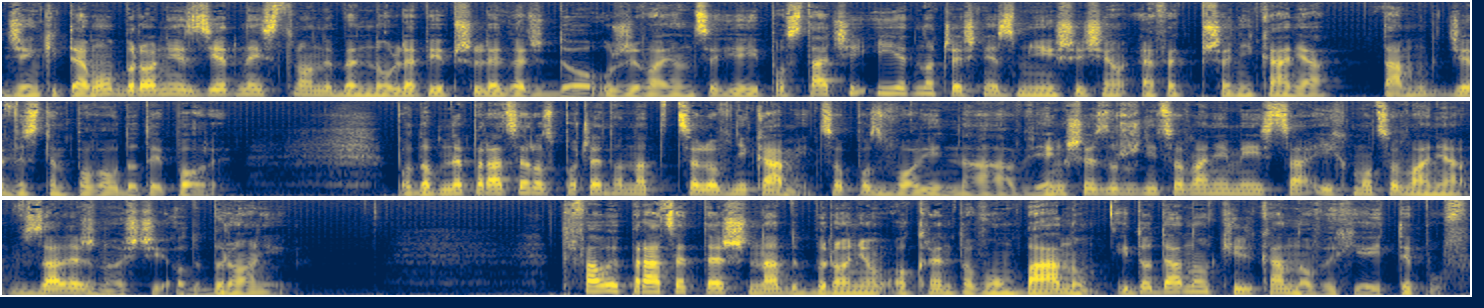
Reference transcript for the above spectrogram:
Dzięki temu bronie z jednej strony będą lepiej przylegać do używającej jej postaci i jednocześnie zmniejszy się efekt przenikania tam, gdzie występował do tej pory. Podobne prace rozpoczęto nad celownikami, co pozwoli na większe zróżnicowanie miejsca ich mocowania w zależności od broni. Trwały prace też nad bronią okrętową Banu i dodano kilka nowych jej typów.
